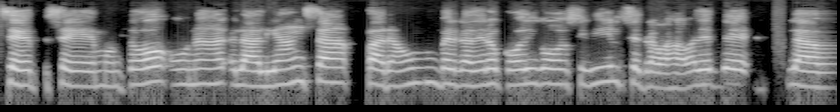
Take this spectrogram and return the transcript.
se, montó una, la alianza para un verdadero código civil, se trabajaba desde la,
